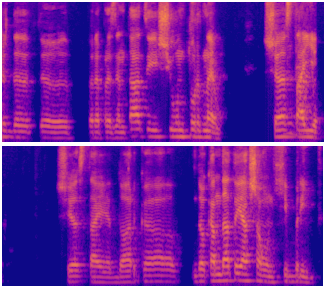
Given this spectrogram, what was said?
10-20 de uh, reprezentații și un turneu. Și ăsta da. e. Și ăsta e, doar că deocamdată e așa un hibrid.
